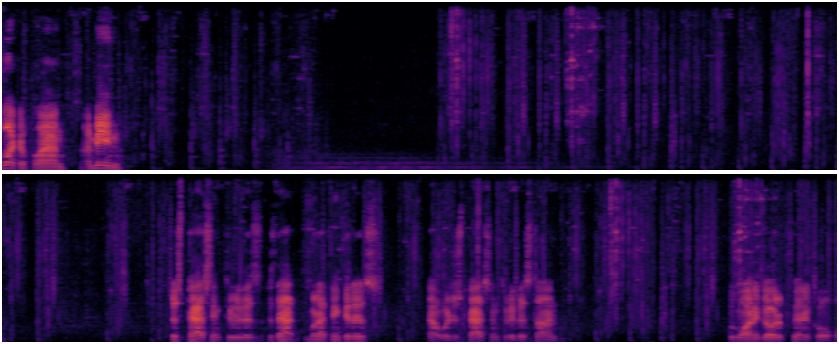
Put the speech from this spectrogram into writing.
Sounds like a plan. I mean... Just passing through this. Is that what I think it is? No, we're just passing through this time. We want to go to Pinnacle.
